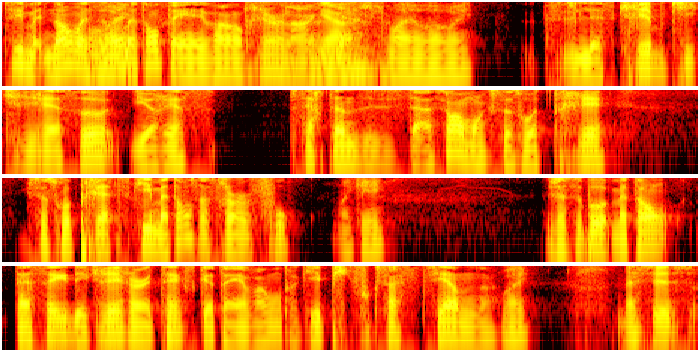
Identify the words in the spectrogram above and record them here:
Tu sais, mais non, mais c'est ça. Mettons, t'inventerais un langage. Ouais, ouais, ouais. le scribe qui écrirait ça, il y aurait certaines hésitations, à moins que ce soit très, que ce soit pratiqué. Mettons, ça serait un faux. OK. Je sais pas, mettons, t'essayes d'écrire un texte que t'inventes, OK, puis qu'il faut que ça se tienne. là. Ouais. Ben, c'est ça.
